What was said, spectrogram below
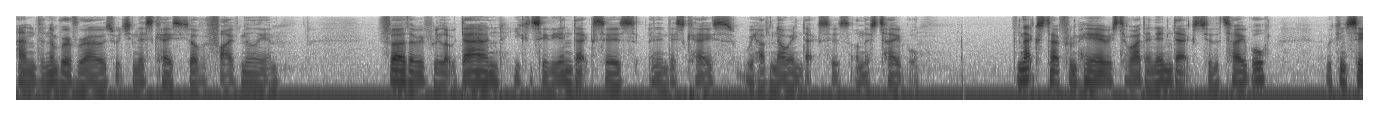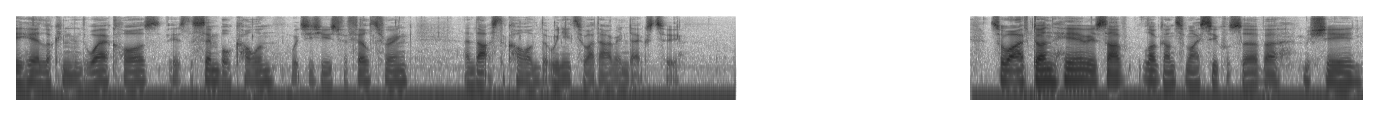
and the number of rows, which in this case is over 5 million. Further, if we look down, you can see the indexes, and in this case, we have no indexes on this table. The next step from here is to add an index to the table. We can see here looking in the where clause, it's the symbol column, which is used for filtering, and that's the column that we need to add our index to. So what I've done here is I've logged onto my SQL Server machine,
